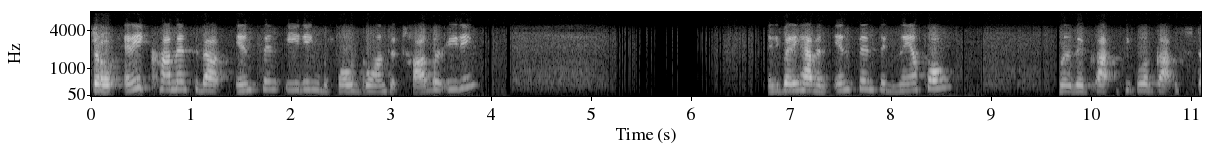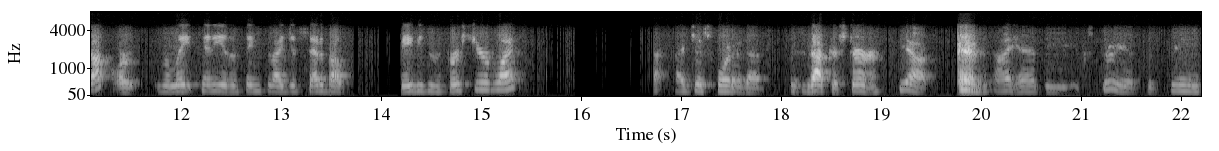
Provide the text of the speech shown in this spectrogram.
So, any comments about infant eating before we go on to toddler eating? Anybody have an infant example where they've got people have gotten stuck or relate to any of the things that I just said about babies in the first year of life? I just wanted to. This is Dr. Sturner. Yeah, I had the experience of seeing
